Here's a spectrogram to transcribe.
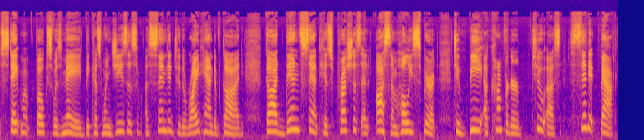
statement, folks, was made because when Jesus ascended to the right hand of God, God then sent his precious and awesome Holy Spirit to be a comforter to us, sent it back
